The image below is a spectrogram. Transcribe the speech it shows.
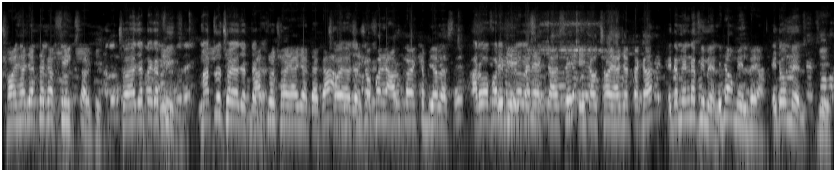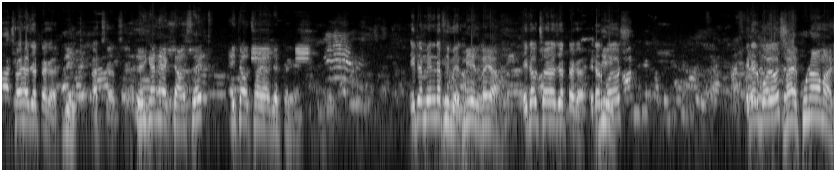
ছয় হাজার টাকা ফিক্স আর কি। ছয় হাজার টাকা ফিক্স মাত্র ছয় হাজার টাকা। মাত্র ছয় হাজার টাকা। 6,000 বিশেষ অফারে আরও কয়েকটা বিড়াল আছে। আরও অফারে এখানে একটা আছে এইটাও ছয় হাজার টাকা। এটা মেল না ফিমেল এটাও মেল ভাইয়া। এটাও মেল জি। ছয় হাজার টাকা? জি। আচ্ছা আচ্ছা। এইখানে একটা আছে এটাও ছয় হাজার টাকা। এটা মেল না ফিমেল মেল ভাইয়া। এটাও ছয় হাজার টাকা। এটার বয়স? এটার বয়স? ভাই পনেরো মাস।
